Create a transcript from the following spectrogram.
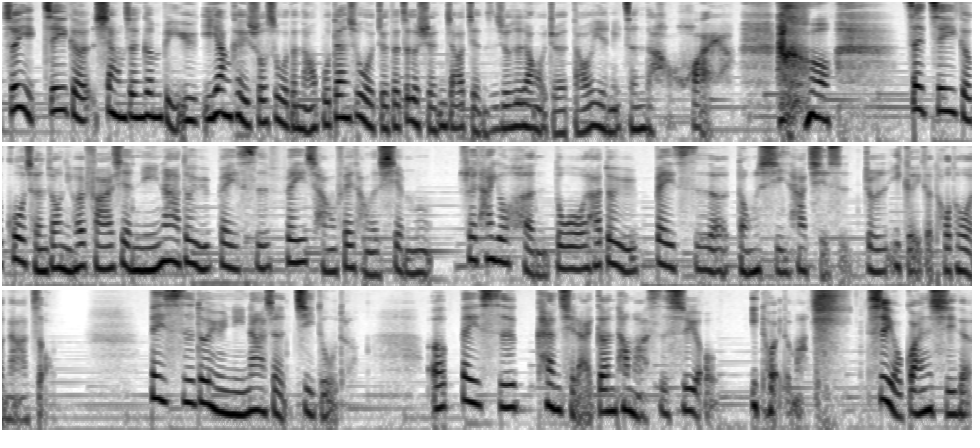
所以这个象征跟比喻一样，可以说是我的脑补。但是我觉得这个选角简直就是让我觉得导演你真的好坏啊！然后在这一个过程中，你会发现妮娜对于贝斯非常非常的羡慕，所以他有很多他对于贝斯的东西，他其实就是一个一个偷偷的拿走。贝斯对于妮娜是很嫉妒的，而贝斯看起来跟汤玛斯是有一腿的嘛，是有关系的。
